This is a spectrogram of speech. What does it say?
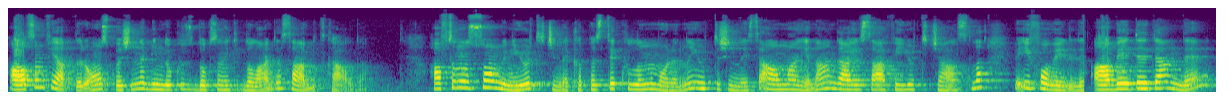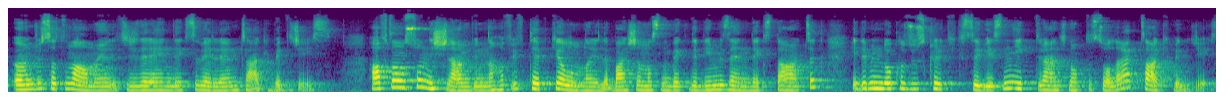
Altın fiyatları ons başına 1992 dolarda sabit kaldı. Haftanın son günü yurt içinde kapasite kullanım oranı, yurt dışında ise Almanya'dan gayri safi yurt içi hasıla ve İFO verileri. ABD'den de öncü satın alma yöneticileri endeksi verilerini takip edeceğiz. Haftanın son işlem gününe hafif tepki alımlarıyla başlamasını beklediğimiz endekste artık 7942 seviyesinin ilk direnç noktası olarak takip edeceğiz.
